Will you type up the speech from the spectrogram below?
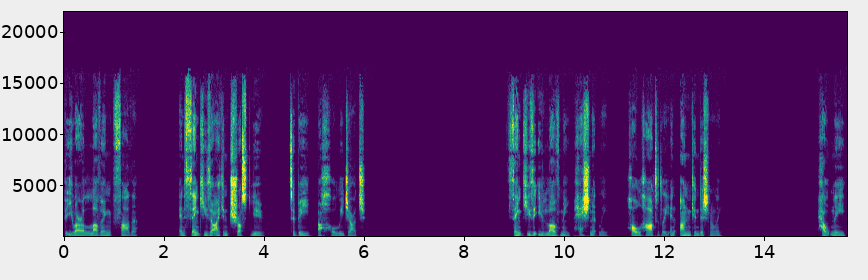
that you are a loving Father. And thank you that I can trust you to be a holy judge. Thank you that you love me passionately, wholeheartedly, and unconditionally. Help me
